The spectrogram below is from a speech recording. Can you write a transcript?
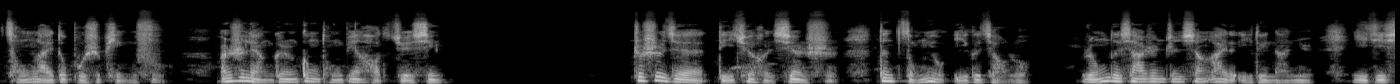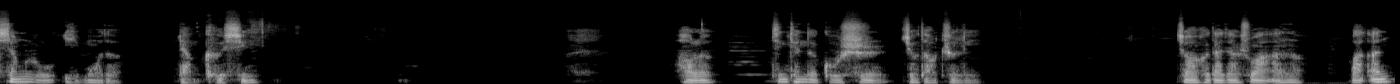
从来都不是贫富，而是两个人共同变好的决心。这世界的确很现实，但总有一个角落，容得下认真相爱的一对男女，以及相濡以沫的两颗心。好了，今天的故事就到这里。就要和大家说晚安了，晚安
